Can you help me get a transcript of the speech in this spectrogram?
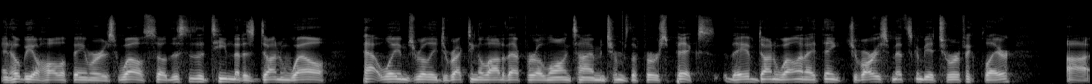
and he'll be a Hall of Famer as well. So this is a team that has done well. Pat Williams really directing a lot of that for a long time in terms of the first picks. They have done well, and I think Jabari Smith's going to be a terrific player. Uh,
